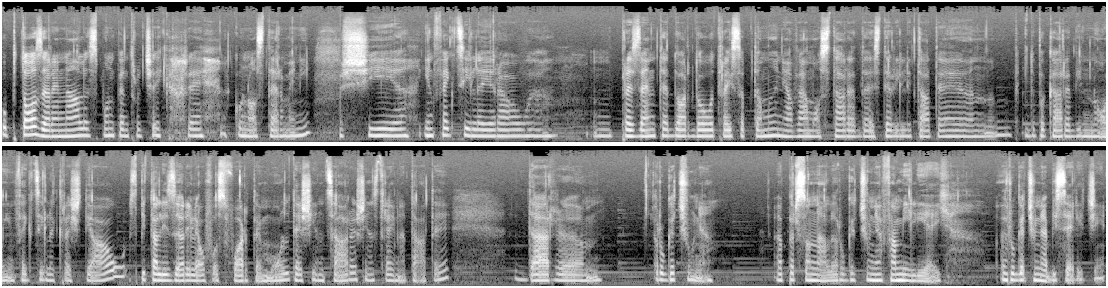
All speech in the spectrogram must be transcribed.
cu ptoză renală, spun pentru cei care cunosc termenii, și infecțiile erau prezente doar două, trei săptămâni, aveam o stare de sterilitate, în, după care din nou infecțiile creșteau, spitalizările au fost foarte multe și în țară și în străinătate, dar um, rugăciunea personală, rugăciunea familiei, rugăciunea bisericii,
